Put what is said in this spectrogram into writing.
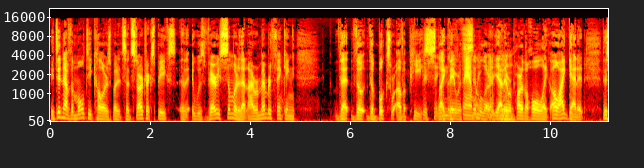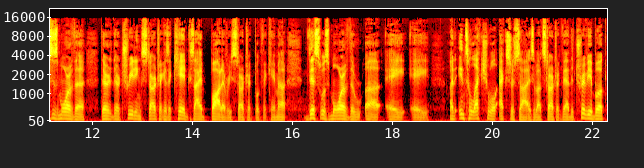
it didn't have the multicolors, but it said Star Trek Speaks. It was very similar to that, and I remember thinking that the the books were of a piece, They're like in they were family, similar. yeah. Yeah, they were part of the whole. Like, oh, I get it. This is more of the they're they're treating Star Trek as a kid because I bought every Star Trek book that came out. This was more of the uh, a a an intellectual exercise about Star Trek. They had the trivia book,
